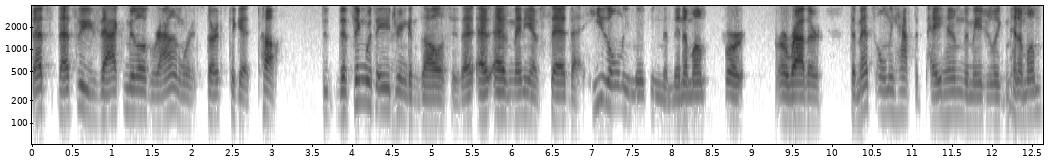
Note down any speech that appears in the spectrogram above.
That's that's the exact middle ground where it starts to get tough. The, the thing with Adrian Gonzalez is, as, as many have said, that he's only making the minimum for, or rather, the Mets only have to pay him the major league minimum.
